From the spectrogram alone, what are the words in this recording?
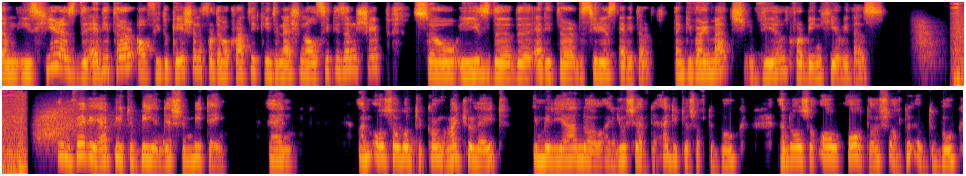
um, is here as the editor of Education for Democratic International Citizenship. So he is the the editor, the series editor. Thank you very much, Wiel, for being here with us. I'm very happy to be in this meeting. And I also want to congratulate Emiliano and Yusef, the editors of the book, and also all authors of the, of the book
